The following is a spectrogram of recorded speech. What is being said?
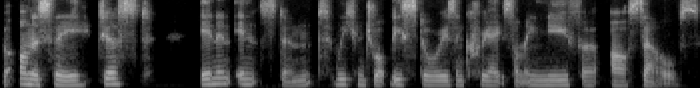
But honestly, just in an instant, we can drop these stories and create something new for ourselves.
